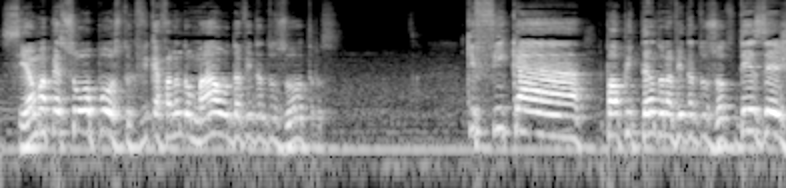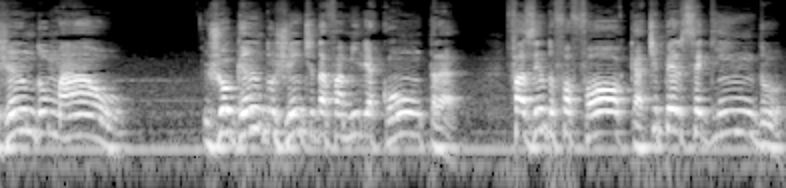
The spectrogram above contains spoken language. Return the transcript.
Se é uma pessoa oposto, que fica falando mal da vida dos outros, que fica palpitando na vida dos outros, desejando mal, jogando gente da família contra, fazendo fofoca, te perseguindo,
